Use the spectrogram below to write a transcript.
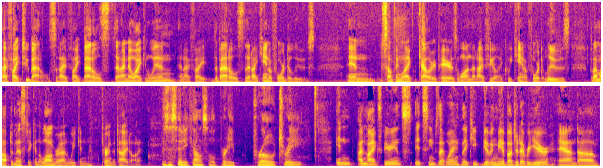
I fight two battles. I fight battles that I know I can win and I fight the battles that I can't afford to lose. And something like Callery pear is one that I feel like we can't afford to lose, but I'm optimistic in the long run we can turn the tide on it. Is the city council pretty pro tree? in in my experience, it seems that way. They keep giving me a budget every year, and um,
